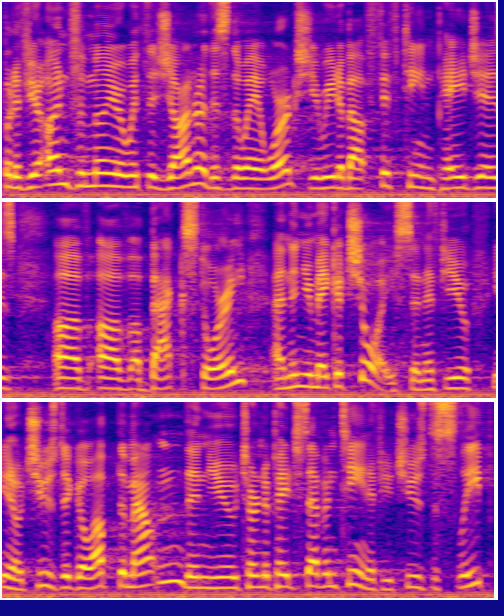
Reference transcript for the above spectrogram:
but if you're unfamiliar with the genre, this is the way it works. You read about 15 pages of, of a backstory and then you make a choice. And if you, you know, choose to go up the mountain, then you turn to page 17. If you choose to sleep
